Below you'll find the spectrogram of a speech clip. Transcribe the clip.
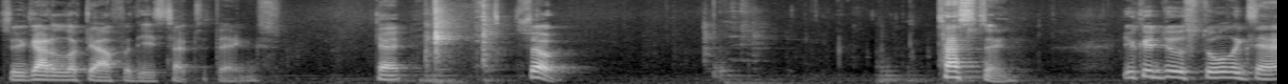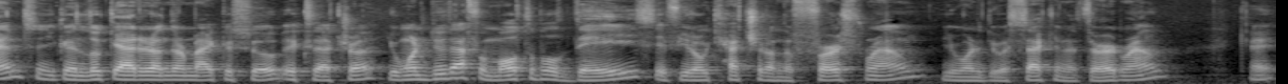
So you got to look out for these types of things. Okay, so testing. You can do stool exams and you can look at it under a microscope, etc. You want to do that for multiple days. If you don't catch it on the first round, you want to do a second or third round. Okay,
